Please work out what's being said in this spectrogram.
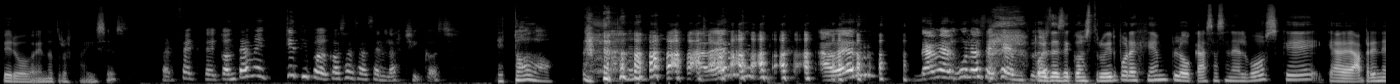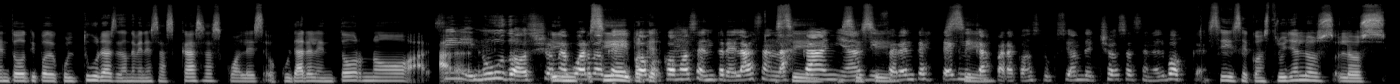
pero en otros países. Perfecto. Y contame, ¿qué tipo de cosas hacen los chicos? De todo. a ver, a ver. Dame algunos ejemplos. Pues desde construir, por ejemplo, casas en el bosque, que aprenden todo tipo de culturas, de dónde vienen esas casas, cuáles, o cuidar el entorno. Sí, nudos. Yo me acuerdo que cómo, se entrelazan las cañas, diferentes técnicas para construcción de chozas en el bosque. Sí, se construyen los, los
